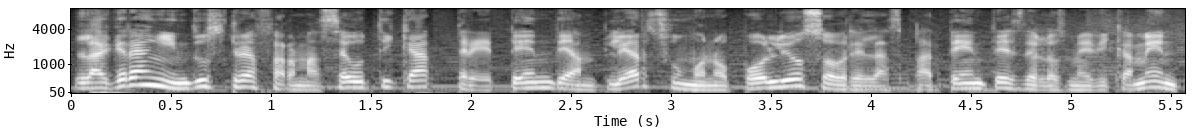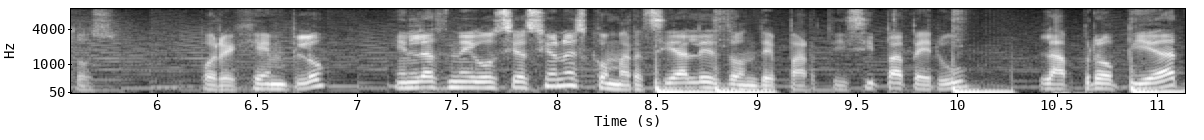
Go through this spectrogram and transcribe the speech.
La gran industria farmacéutica pretende ampliar su monopolio sobre las patentes de los medicamentos. Por ejemplo, en las negociaciones comerciales donde participa Perú, la propiedad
